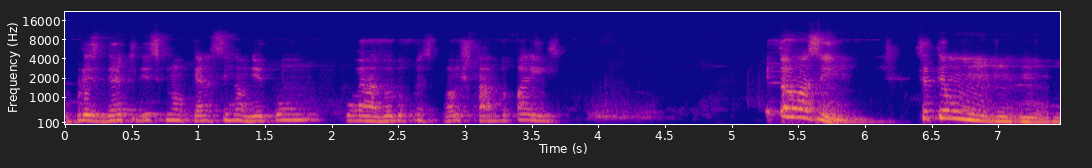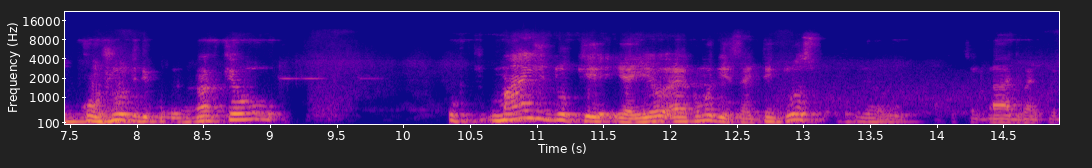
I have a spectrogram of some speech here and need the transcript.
o presidente disse que não quer se reunir com o governador do principal estado do país. Então, assim, você tem um, um, um conjunto de coisas né, que eu, mais do que, e aí, eu, é como eu disse, aí tem duas a sociedade vai ter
